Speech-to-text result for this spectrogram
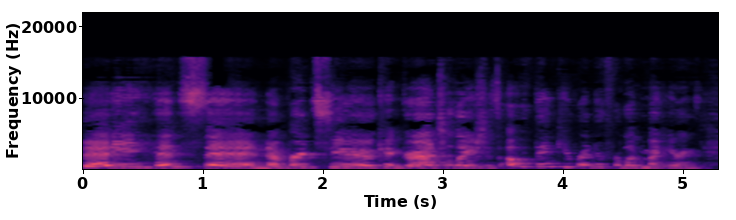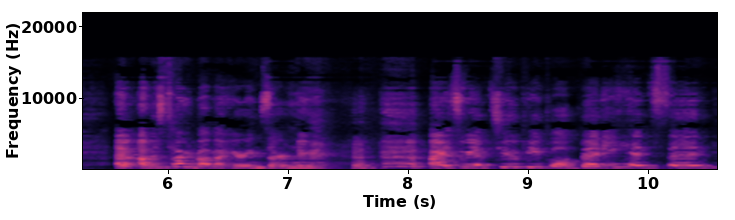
Betty Henson, number two. Congratulations. Oh, thank you, Brenda, for loving my earrings. I was talking about my earrings earlier. All right, so we have two people, Betty Henson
